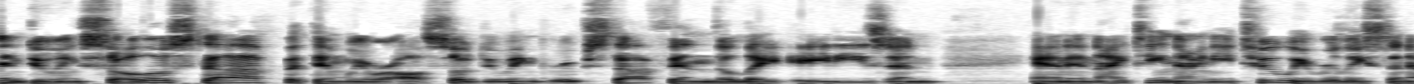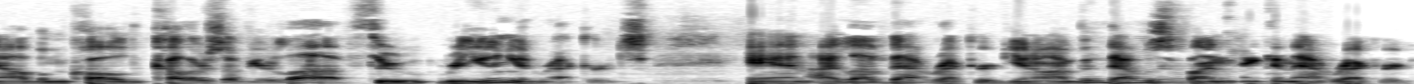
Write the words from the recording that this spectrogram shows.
And doing solo stuff, but then we were also doing group stuff in the late 80s. And, and in 1992, we released an album called Colors of Your Love through Reunion Records and I love that record. You know, I, that was mm-hmm. fun making that record.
